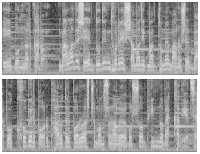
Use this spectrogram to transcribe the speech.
এই বন্যার কারণ। বাংলাদেশে দুদিন ধরে সামাজিক মাধ্যমে মানুষের ব্যাপক ক্ষোভের পর ভারতের পররাষ্ট্র মন্ত্রণালয় অবশ্য ভিন্ন ব্যাখ্যা দিয়েছে।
